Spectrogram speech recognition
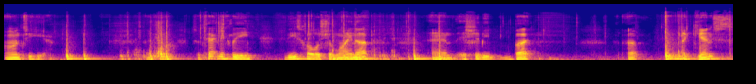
onto here. Okay, so technically these holes should line up and it should be butt up against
